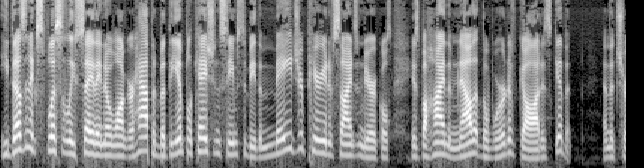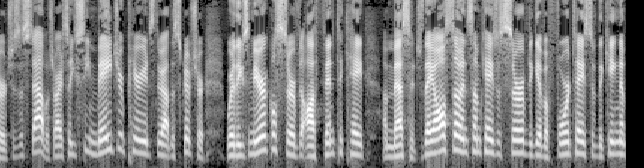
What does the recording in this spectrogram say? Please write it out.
he doesn't explicitly say they no longer happen, but the implication seems to be the major period of signs and miracles is behind them now that the word of God is given and the church is established. Right? So you see major periods throughout the scripture where these miracles serve to authenticate a message. They also, in some cases, serve to give a foretaste of the kingdom.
